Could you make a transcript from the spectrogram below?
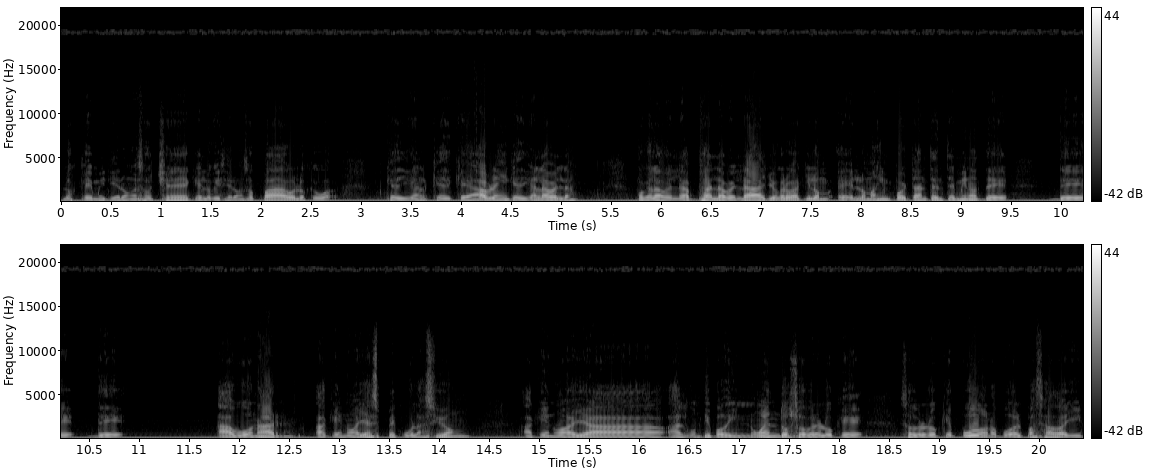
los que emitieron esos cheques, los que hicieron esos pagos, los que, digan, que, que hablen y que digan la verdad. Porque la verdad, la verdad, yo creo que aquí lo, es lo más importante en términos de, de, de abonar a que no haya especulación, a que no haya algún tipo de innuendo sobre lo que sobre lo que pudo o no pudo haber pasado ahí.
